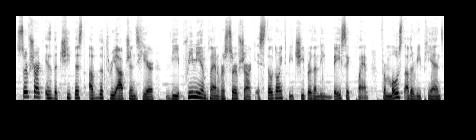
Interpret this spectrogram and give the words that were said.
Surfshark is the cheapest of the three options here. The premium plan for Surfshark is still going to be cheaper than the basic plan for most other VPNs,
